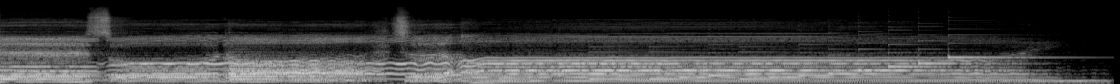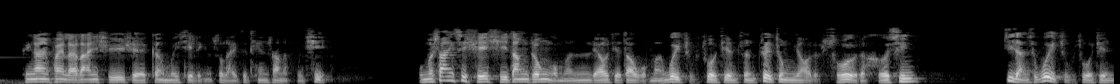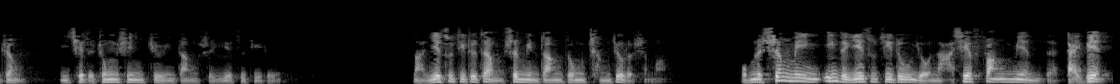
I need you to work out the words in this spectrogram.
欢迎来到安息医学，跟我们一起领受来自天上的福气。我们上一次学习当中，我们了解到，我们为主做见证最重要的所有的核心，既然是为主做见证，一切的中心就应当是耶稣基督。那耶稣基督在我们生命当中成就了什么？我们的生命因着耶稣基督有哪些方面的改变？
